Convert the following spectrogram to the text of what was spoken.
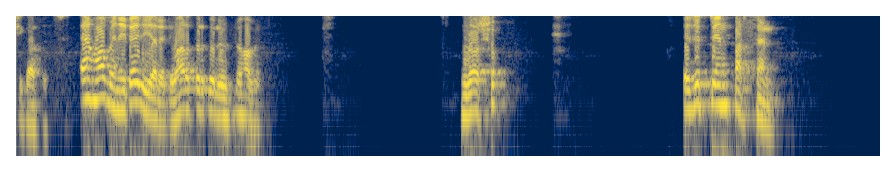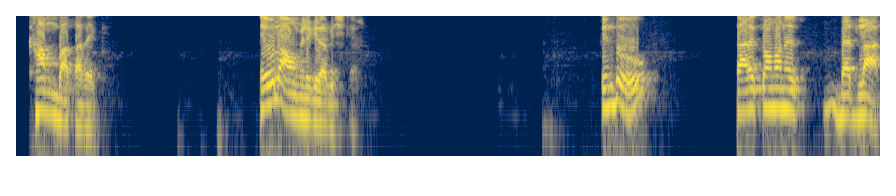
শিকার হচ্ছে। হবেন, এটাই রিয়ালিটি ভারতের কোলে উঠলে হবে দর্শক, এই যে টেন পার্সেন্ট খাম্বা তারেক, এগুলো আওয়ামী লীগের আবিষ্কার। কিন্তু তারেক রহমানের ব্যাড লাক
